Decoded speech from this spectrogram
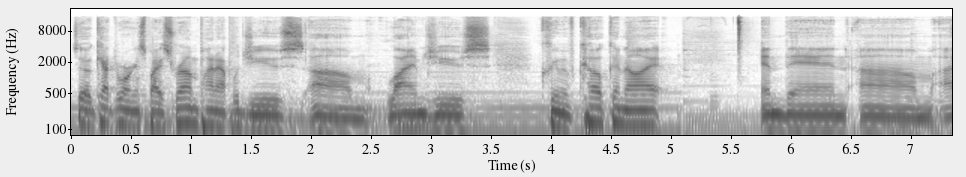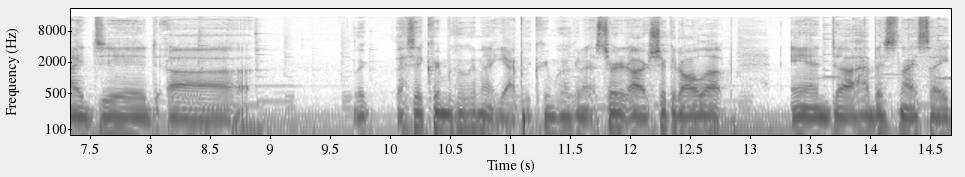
So Captain Morgan spiced rum, pineapple juice, um, lime juice, cream of coconut, and then um, I did. Uh, like I said, cream of coconut. Yeah, I put cream of coconut. Started, uh, shook it all up, and uh, had this nice like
